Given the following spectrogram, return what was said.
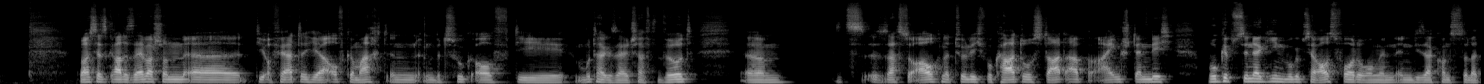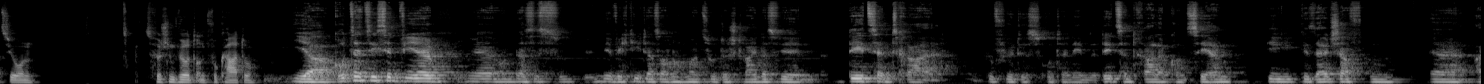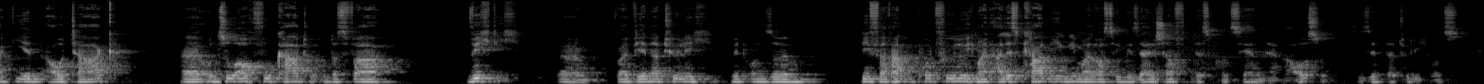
Du hast jetzt gerade selber schon äh, die Offerte hier aufgemacht in, in, Bezug auf die Muttergesellschaft Wirt. Ähm, jetzt sagst du auch natürlich Vocato, Startup, eigenständig. Wo gibt es Synergien, wo gibt es Herausforderungen in dieser Konstellation zwischen Wirt und Vocato? Ja, grundsätzlich sind wir, ja, und das ist mir wichtig, das auch nochmal zu unterstreichen, dass wir dezentral geführtes Unternehmen sind, dezentraler Konzern. Die Gesellschaften äh, agieren autark äh, und so auch Vocato. Und das war wichtig, äh, weil wir natürlich mit unserem Lieferantenportfolio, ich meine, alles kam irgendwie mal aus den Gesellschaften des Konzerns heraus und die sind natürlich uns,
